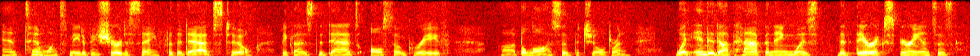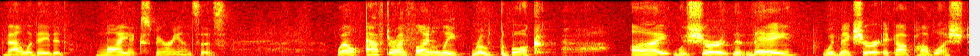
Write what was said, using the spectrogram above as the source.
And Tim wants me to be sure to say for the dads too, because the dads also grieve uh, the loss of the children. what ended up happening was that their experiences validated my experiences. Well, after I finally wrote the book, I was sure that they would make sure it got published.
